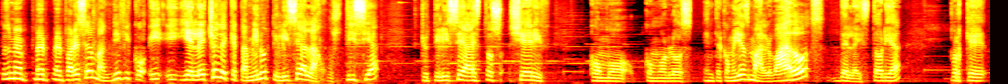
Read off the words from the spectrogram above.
pues me, parece magnífico. Y, el hecho de que también utilice a la justicia, que utilice a estos sheriff como, como los, entre comillas, malvados de la historia, porque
